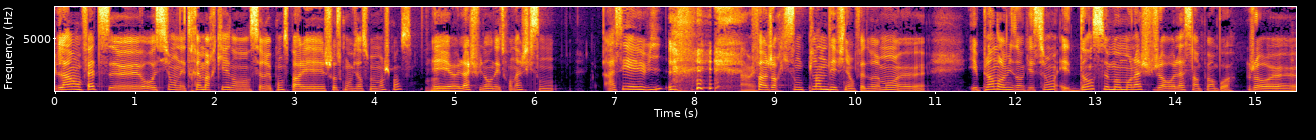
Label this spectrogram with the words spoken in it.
Là, en fait, euh, aussi, on est très marqué dans ces réponses par les choses qu'on vit en ce moment, je pense. Mhm. Et euh, là, je suis dans des tournages qui sont assez heavy, Ah ouais. enfin, genre qui sont pleins de défis, en fait, vraiment, euh, et plein de remises en question. Et dans ce moment-là, je suis genre, là, c'est un peu un bois. Genre, euh,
